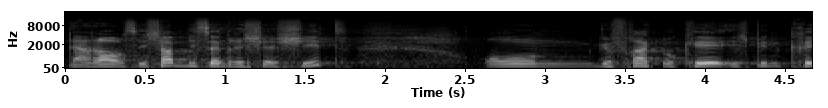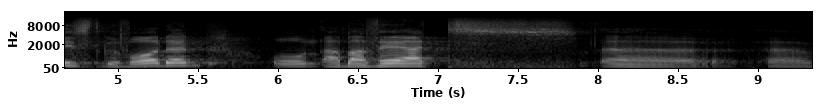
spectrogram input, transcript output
daraus. Ich habe ein bisschen recherchiert und gefragt, okay, ich bin Christ geworden, und, aber wer hat, äh, äh,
